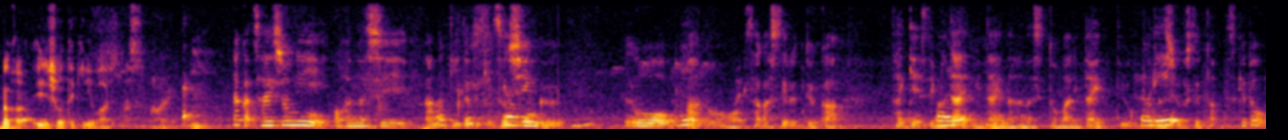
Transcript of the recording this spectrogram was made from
なんか印象的にはあります。はいなんか最初にお話あの聞いた時その寝具をあの探してるっていうか体験してみたいみたいな話泊まりたいっていうお話をしてたんですけど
